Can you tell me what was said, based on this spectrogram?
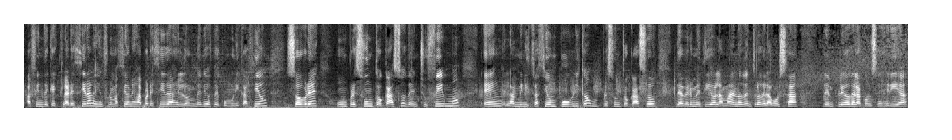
a fin de que esclareciera las informaciones aparecidas en los medios de comunicación sobre un presunto caso de enchufismo en la administración pública, un presunto caso de haber metido la mano dentro de la bolsa de empleo de la Consejería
